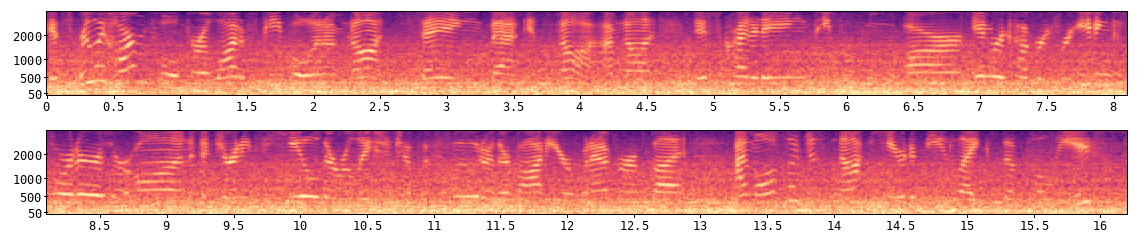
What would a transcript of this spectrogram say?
It's really harmful for a lot of people and I'm not saying that it's not. I'm not discrediting people who are in recovery for eating disorders or on a journey to heal their relationship with food or their body or whatever, but I'm also just not here to be like the police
